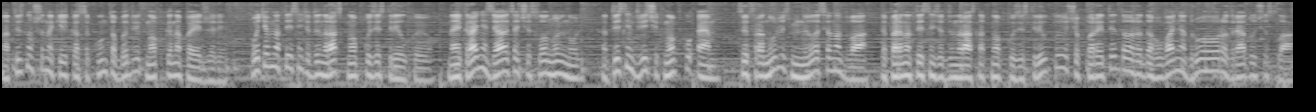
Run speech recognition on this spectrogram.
натиснувши на кілька секунд обидві кнопки на пейджері. Потім натисніть один раз кнопку зі стрілкою. На екрані з'явиться число 00. Натисніть двічі кнопку М. Цифра 0 змінилася на 2. Тепер натисніть один раз на кнопку зі стрілкою, щоб перейти до редагування другого розряду числа.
